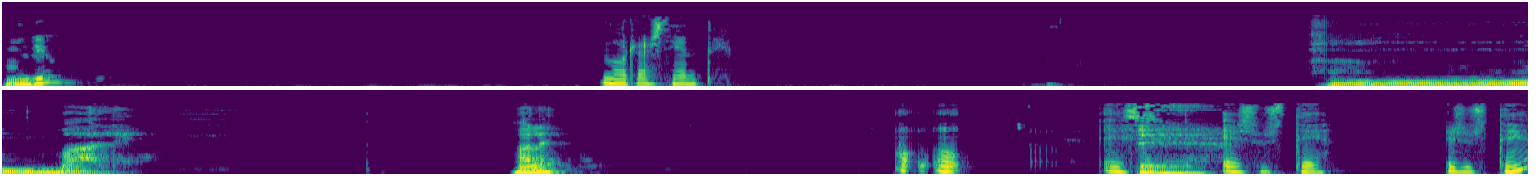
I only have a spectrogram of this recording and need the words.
Mario. no resiente. Mm, vale. Vale. Oh, oh, Es, Eh. es usted. ¿Es usted?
